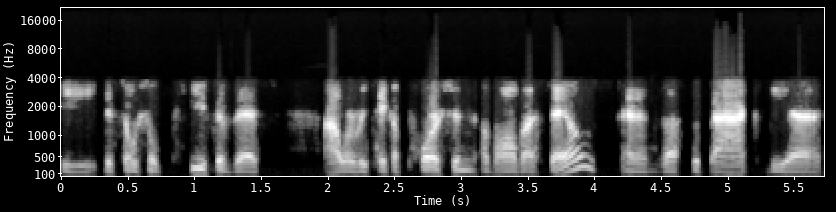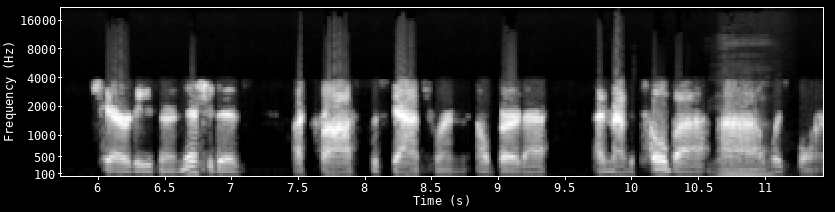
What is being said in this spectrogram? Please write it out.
the, the social piece of this, uh, where we take a portion of all of our sales and invest it back via charities and initiatives across Saskatchewan, Alberta, and Manitoba Yeah. uh, was born.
